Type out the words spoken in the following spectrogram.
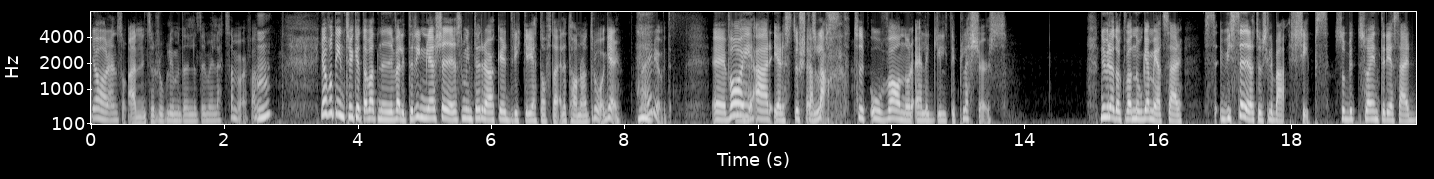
Jag har en som, är inte så rolig men den är lite mer lättsam i alla fall. Mm. Jag har fått intrycket av att ni är väldigt rimliga tjejer som inte röker, dricker jätteofta eller tar några droger. Nej det gör vi inte. Eh, vad är er största last? Typ ovanor eller guilty pleasures? Nu vill jag dock vara noga med att så här, vi säger att du skulle bara chips, så, så är inte det så här,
